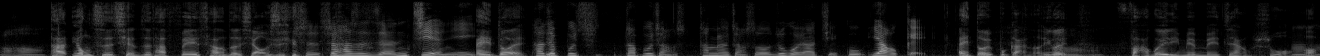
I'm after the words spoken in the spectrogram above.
哦，他用词遣字，他非常的小心。是，所以他是人建议。哎、欸，对，他就不，他不讲，他没有讲说，如果要解雇要给。哎、欸，对，不敢了，因为法规里面没这样说、嗯、哦。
